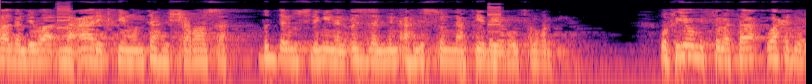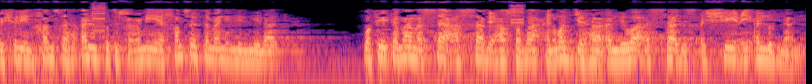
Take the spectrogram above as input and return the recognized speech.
هذا اللواء معارك في منتهى الشراسة ضد المسلمين العزل من أهل السنة في بيروت الغربية. وفي يوم الثلاثاء 21 5 1985 للميلاد وفي تمام الساعة السابعة صباحا وجه اللواء السادس الشيعي اللبناني.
